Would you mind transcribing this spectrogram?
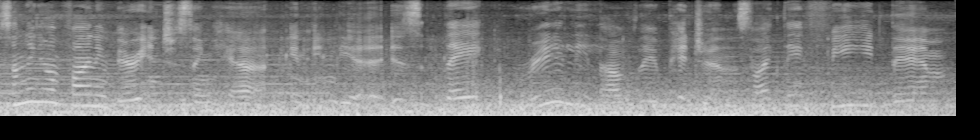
Something I'm finding very interesting here in India is they really love their pigeons. Like they feed them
